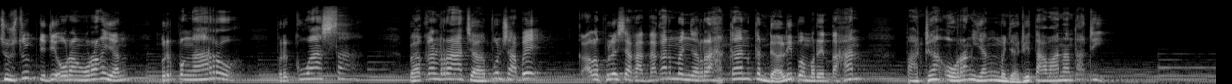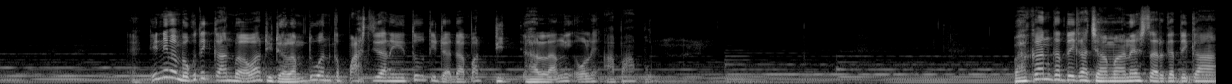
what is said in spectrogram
justru menjadi orang-orang yang berpengaruh, berkuasa. Bahkan raja pun sampai kalau boleh saya katakan menyerahkan kendali pemerintahan pada orang yang menjadi tawanan tadi. Eh, ini membuktikan bahwa di dalam Tuhan kepastian itu tidak dapat dihalangi oleh apa pun. Bahkan ketika zaman Esther, ketika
